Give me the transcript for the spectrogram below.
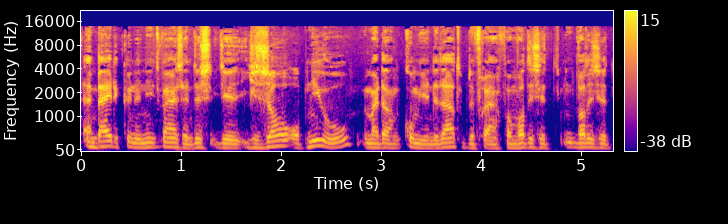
En beide kunnen niet waar zijn. Dus je, je zal opnieuw, maar dan kom je inderdaad op de vraag... van wat is het, wat is het,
